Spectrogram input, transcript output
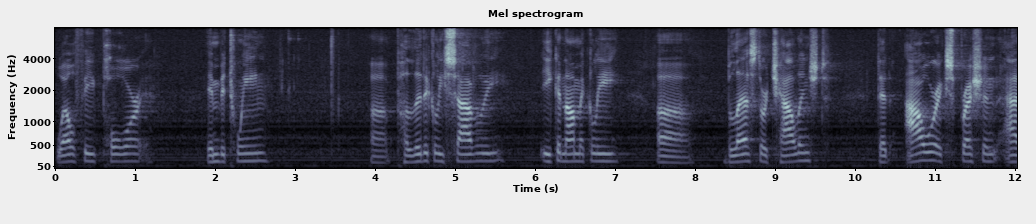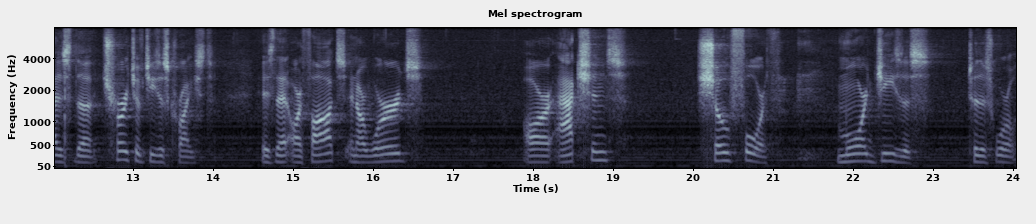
wealthy, poor, in between, uh, politically savvy, economically uh, blessed or challenged, that our expression as the church of Jesus Christ is that our thoughts and our words, our actions show forth more Jesus to this world.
